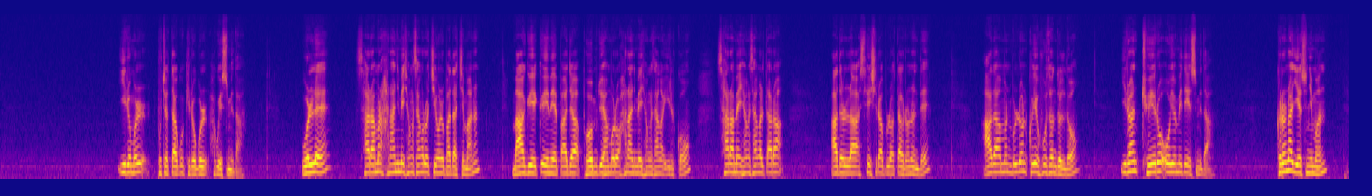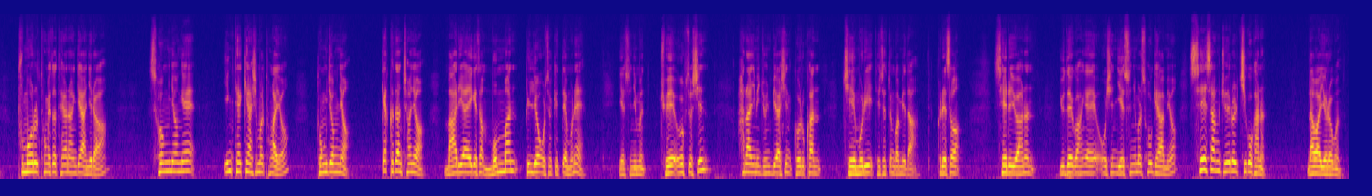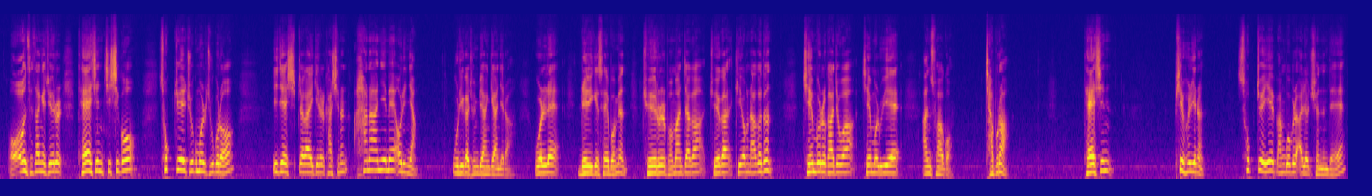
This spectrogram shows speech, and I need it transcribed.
이름을 붙였다고 기록을 하고 있습니다. 원래 사람은 하나님의 형상으로 지음을 받았지만은 마귀의 꾀임에 빠져 범죄함으로 하나님의 형상을 잃고 사람의 형상을 따라 아들 낳아 셋이라 불렀다 그러는데 아담은 물론 그의 후손들도 이러한 죄로 오염이 되어 있습니다. 그러나 예수님은 부모를 통해서 태어난 게 아니라 성령의 잉태케 하심을 통하여 동정녀 깨끗한 처녀 마리아에게서 몸만 빌려 오셨기 때문에 예수님은 죄 없으신 하나님이 준비하신 거룩한 제물이 되셨던 겁니다. 그래서 세례 요한은 유대광야에 오신 예수님을 소개하며 세상 죄를 지고 가는 나와 여러분 온 세상의 죄를 대신 지시고 속죄의 죽음을 죽으러 이제 십자가의 길을 가시는 하나님의 어린 양 우리가 준비한 게 아니라 원래 레위기서에 보면 죄를 범한 자가 죄가 기억나거든 재물을 가져와 재물 위에 안수하고 잡으라. 대신 피 흘리는 속죄의 방법을 알려주셨는데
